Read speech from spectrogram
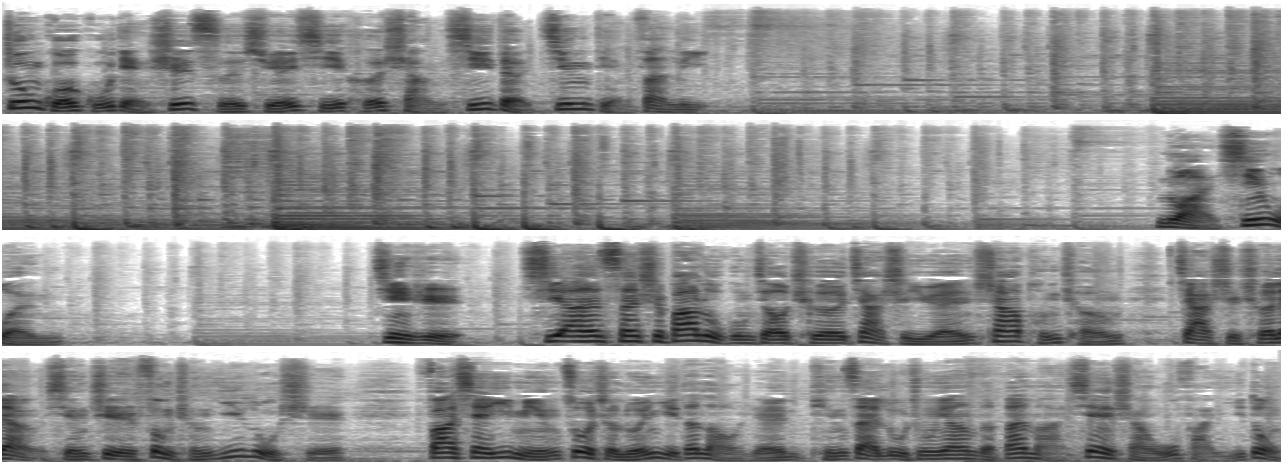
中国古典诗词学习和赏析的经典范例。暖新闻。近日，西安三十八路公交车驾驶员沙鹏程驾驶车辆行至凤城一路时，发现一名坐着轮椅的老人停在路中央的斑马线上无法移动。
